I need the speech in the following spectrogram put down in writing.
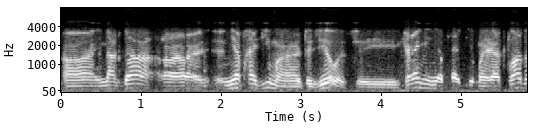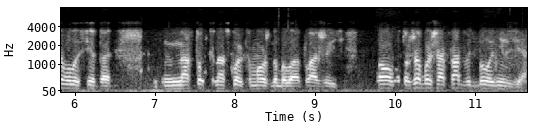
а, иногда а, необходимо это делать, и крайне необходимо, и откладывалось это настолько, насколько можно было отложить, но вот уже больше откладывать было нельзя.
